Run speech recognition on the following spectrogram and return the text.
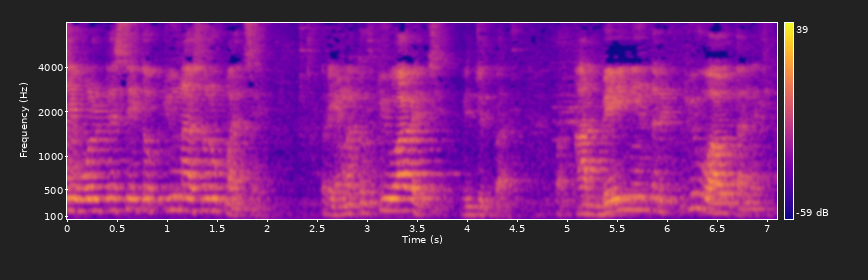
જે વોલ્ટેજ છે એ તો Q ના સ્વરૂપમાં જ છે. પણ એમાં તો Q આવે જ છે, વિદ્યુત ભાર. પણ આ બે ની અંદર ક્યુ આવતા નથી.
